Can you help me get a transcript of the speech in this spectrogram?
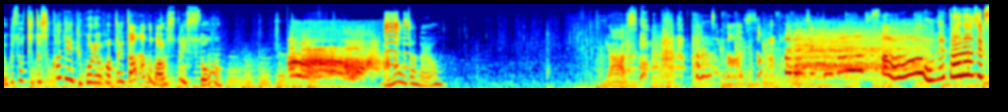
여기서 진짜 스카디의 귀걸이가 갑자기 짠하고 나올 수도 있어. 안 나오잖아요. 야, 헉, 파란, 파란색이 나왔어. 파란색 또 나왔어. 오늘 파란색 세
